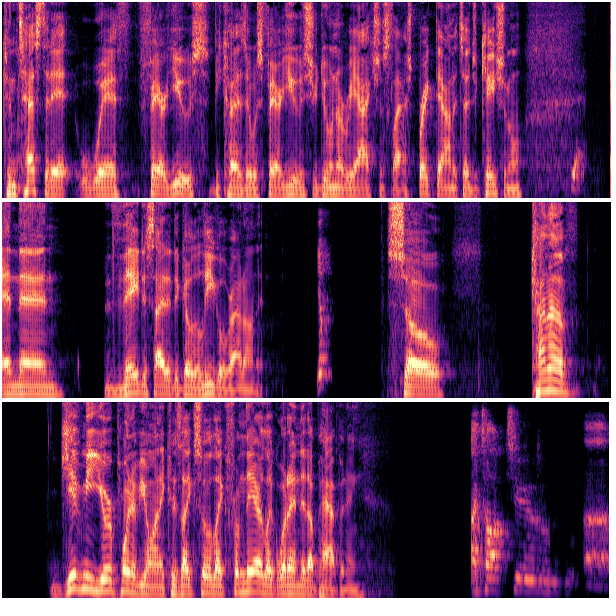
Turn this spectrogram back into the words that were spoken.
contested it with fair use because it was fair use. You're doing a reaction slash breakdown. It's educational. And then they decided to go the legal route on it. Yep. So, kind of give me your point of view on it, because like so, like from there, like what ended up happening. I talked to um,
